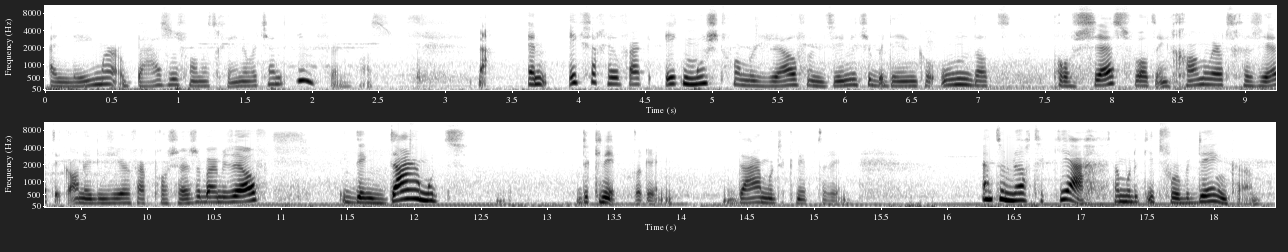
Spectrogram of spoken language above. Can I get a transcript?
Alleen maar op basis van hetgene wat je aan het invullen was. Nou, en ik zeg heel vaak, ik moest voor mezelf een zinnetje bedenken om dat proces wat in gang werd gezet. Ik analyseer vaak processen bij mezelf. Ik denk, daar moet de knip erin. Daar moet de knip erin. En toen dacht ik, ja, daar moet ik iets voor bedenken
